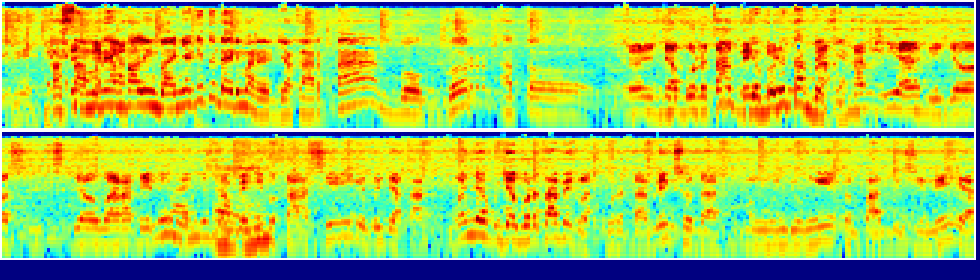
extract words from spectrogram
Customer yang paling banyak itu dari mana? Jakarta, Bogor atau eh, Jabodetabek. Jabodetabek ya. Kan iya di Jawa Jawa Barat ini mungkin sampai di Bekasi gitu Jakarta. Bukan Jabodetabek lah. Jabodetabek sudah mengunjungi tempat di sini ya.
